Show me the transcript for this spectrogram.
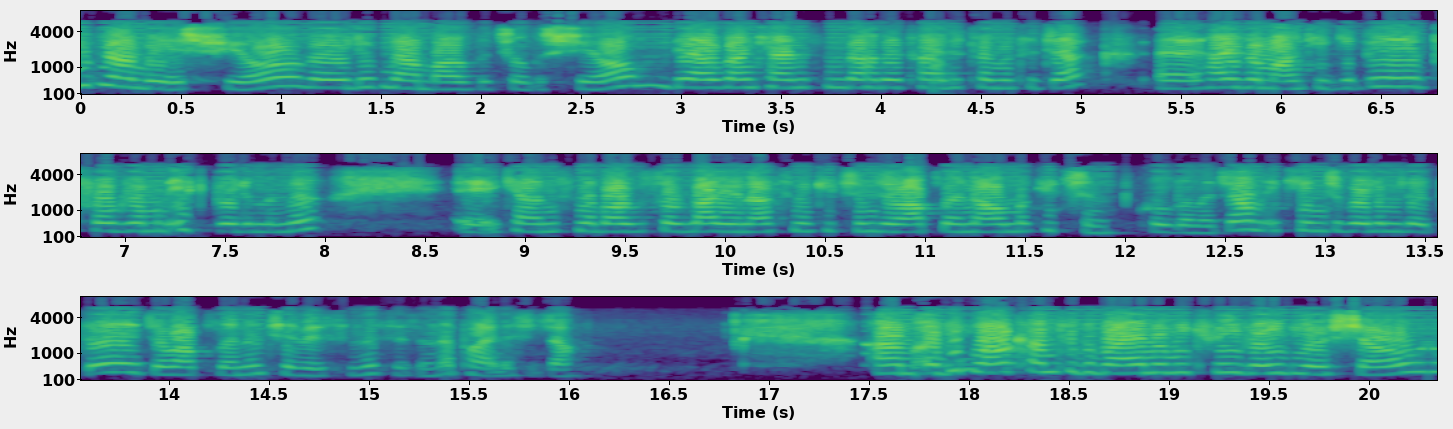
Lübnan'da yaşıyor ve Lübnan bazlı çalışıyor. Birazdan kendisini daha detaylı tanıtacak. Ee, her zamanki gibi programın ilk bölümünü e, kendisine bazı sorular yöneltmek için, cevaplarını almak için kullanacağım. İkinci bölümde de cevaplarının çevirisini sizinle paylaşacağım. Um, Adib, welcome to the Biomimicry radio show.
